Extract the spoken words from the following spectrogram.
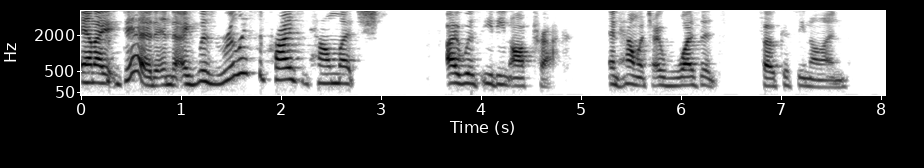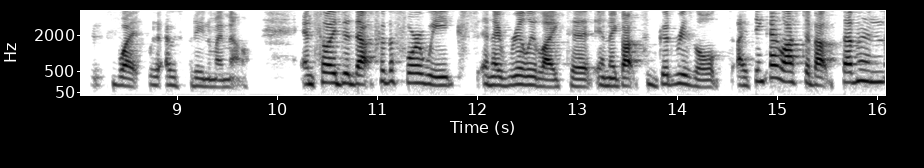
And I did. And I was really surprised at how much I was eating off track and how much I wasn't focusing on what I was putting in my mouth. And so I did that for the four weeks and I really liked it and I got some good results. I think I lost about seven,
